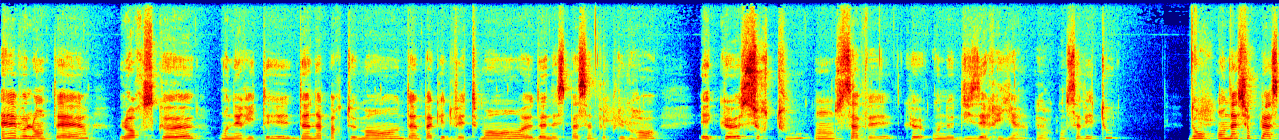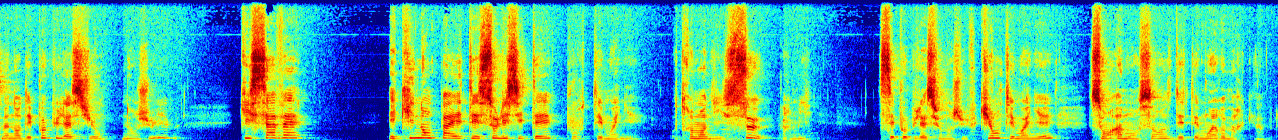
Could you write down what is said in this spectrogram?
involontaire lorsque on héritait d'un appartement, d'un paquet de vêtements, euh, d'un espace un peu plus grand, et que surtout on savait qu'on ne disait rien alors qu'on savait tout. Donc on a sur place maintenant des populations non juives qui savaient et qui n'ont pas été sollicitées pour témoigner. Autrement dit, ceux parmi ces populations non juives qui ont témoigné sont à mon sens des témoins remarquables.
